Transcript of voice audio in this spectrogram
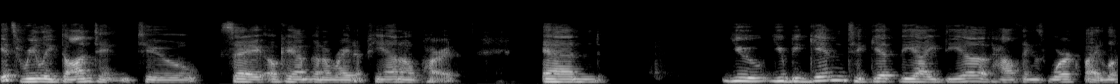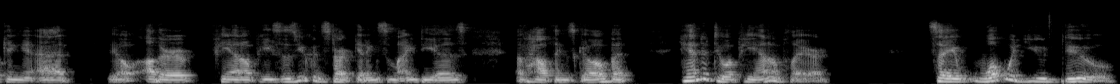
it's really daunting to say, okay, I'm going to write a piano part. And you you begin to get the idea of how things work by looking at you know other piano pieces you can start getting some ideas of how things go but hand it to a piano player say what would you do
